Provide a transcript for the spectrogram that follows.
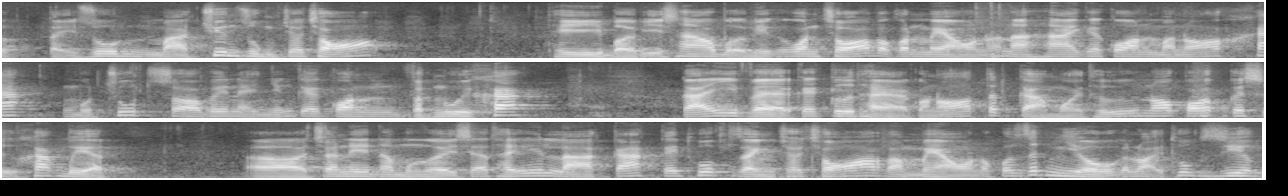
uh, tẩy run mà chuyên dùng cho chó. Thì bởi vì sao? Bởi vì cái con chó và con mèo nó là hai cái con mà nó khác một chút so với này những cái con vật nuôi khác. Cái về cái cơ thể của nó tất cả mọi thứ nó có cái sự khác biệt à, cho nên là mọi người sẽ thấy là các cái thuốc dành cho chó và mèo nó có rất nhiều cái loại thuốc riêng.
